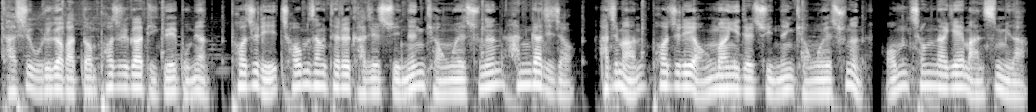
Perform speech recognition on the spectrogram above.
다시 우리가 봤던 퍼즐과 비교해 보면 퍼즐이 처음 상태를 가질 수 있는 경우의 수는 한 가지죠. 하지만 퍼즐이 엉망이 될 수 있는 경우의 수는 엄청나게 많습니다.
